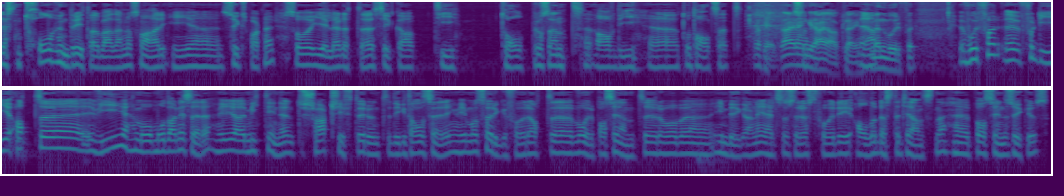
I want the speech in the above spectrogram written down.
nesten 1200 IT-arbeiderne som er i Sykehuspartner, så gjelder dette ca. 10 12% av de eh, totalt sett. Ok, Det er en Så, grei avklaring. Ja. Men hvorfor? Hvorfor? Eh, fordi at eh, vi må modernisere. Vi er midt inne i et svært skifte rundt digitalisering. Vi må sørge for at våre pasienter og innbyggerne i Helse Sør-Øst får de aller beste tjenestene på sine sykehus.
